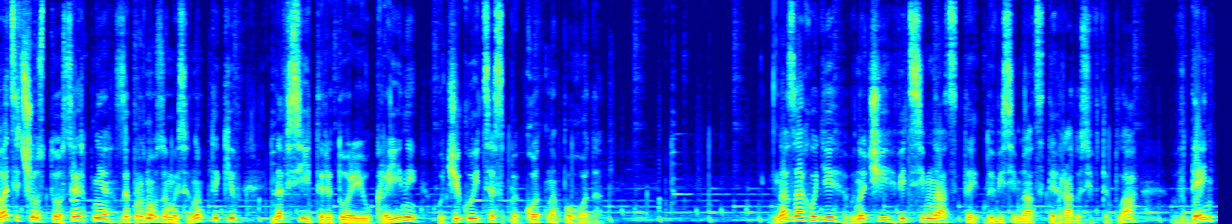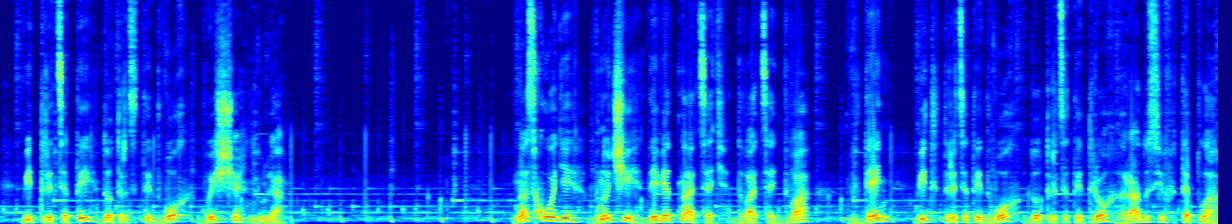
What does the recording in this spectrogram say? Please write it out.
26 серпня, за прогнозами синоптиків, на всій території України очікується спекотна погода. На заході вночі від 17 до 18 градусів тепла, вдень від 30 до 32 вище нуля. На сході вночі 19-22, вдень від 32 до 33 градусів тепла.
